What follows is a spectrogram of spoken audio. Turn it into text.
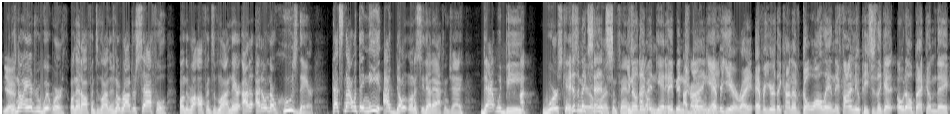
Yeah. there's no Andrew Whitworth on that offensive line. There's no Roger Saffold on the ro- offensive line. There, I don't, I don't know who's there. That's not what they need. I don't want to see that happen, Jay. That would be Worst case It doesn't make sense. You know, they've been get it. they've been trying every it. year, right? Every year they kind of go all in. They find new pieces. They get Odell Beckham. They,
